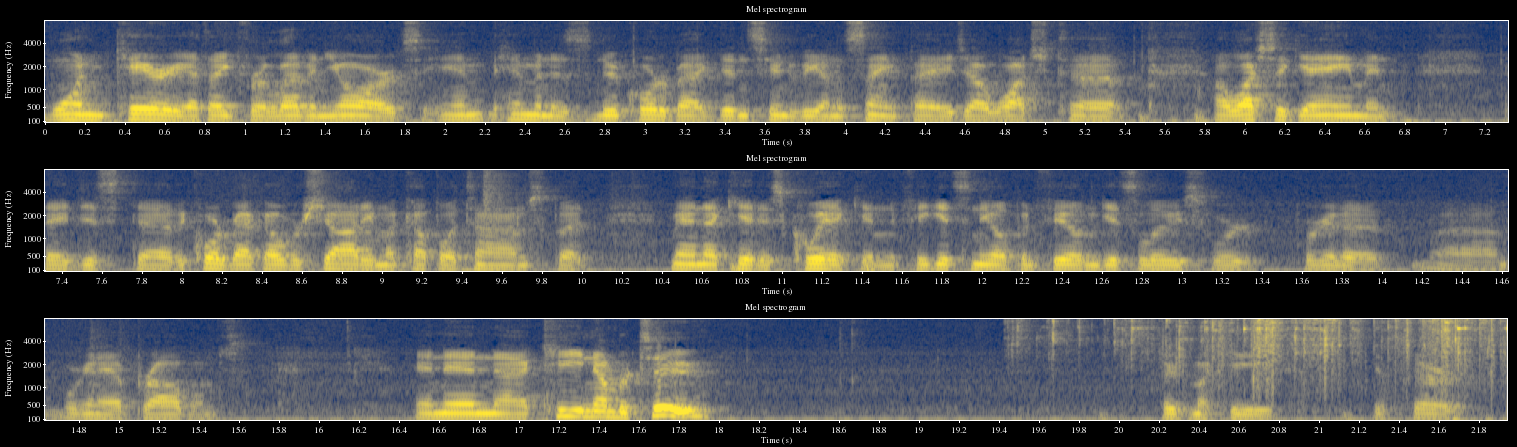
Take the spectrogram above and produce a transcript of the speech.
one carry, I think, for 11 yards. Him him and his new quarterback didn't seem to be on the same page. I watched uh, I watched the game and they just uh, the quarterback overshot him a couple of times, but man, that kid is quick, and if he gets in the open field and gets loose, we're we're gonna uh, we're gonna have problems. And then uh, key number two. There's my keys. Yes, sir.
